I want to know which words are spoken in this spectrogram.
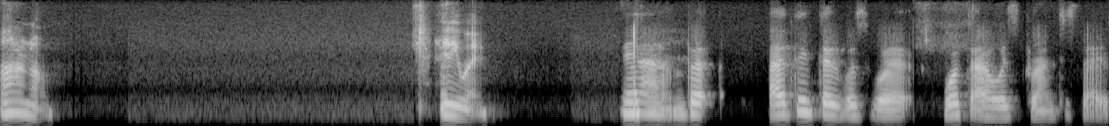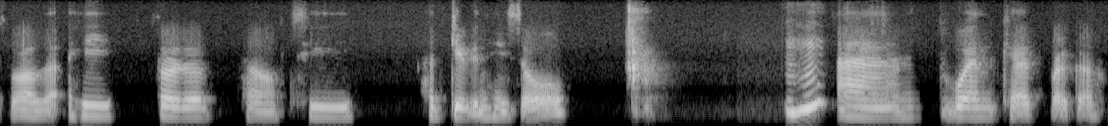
I don't know. Anyway, Yeah, but I think that was what what I was trying to say as well. That he sort of felt he had given his all, Mhm. and when Kurt broke up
